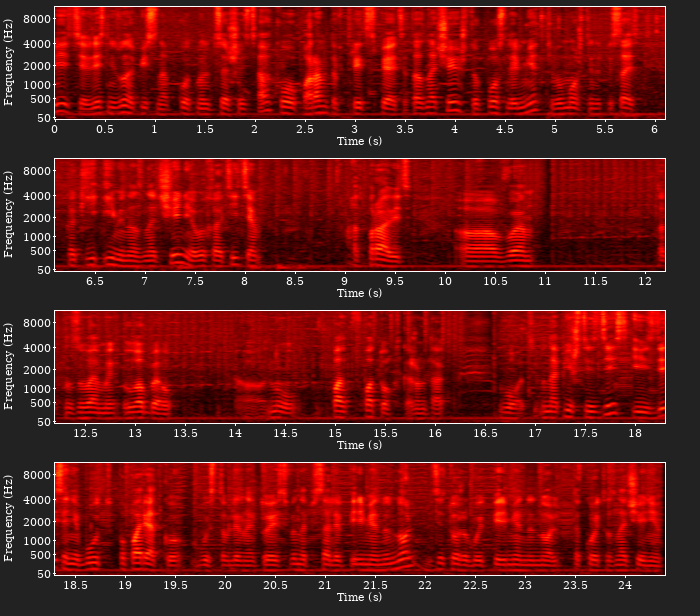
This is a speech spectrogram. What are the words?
Видите, здесь внизу написано код 0c6a, код параметров 35. Это означает, что после метки вы можете написать, какие именно значения вы хотите отправить э, в так называемый лабел, э, ну, в, поток, скажем так. Вот, вы напишите здесь, и здесь они будут по порядку выставлены. То есть вы написали переменную 0, здесь тоже будет переменный 0, такое-то значение.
